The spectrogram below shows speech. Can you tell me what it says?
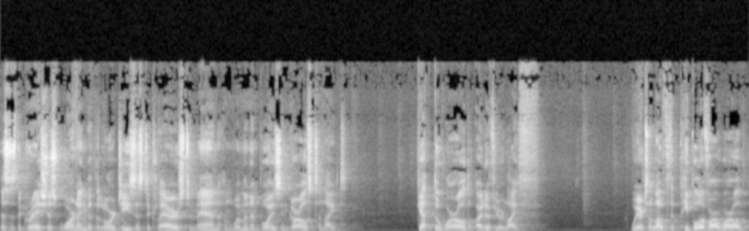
This is the gracious warning that the Lord Jesus declares to men and women and boys and girls tonight. Get the world out of your life. We are to love the people of our world.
